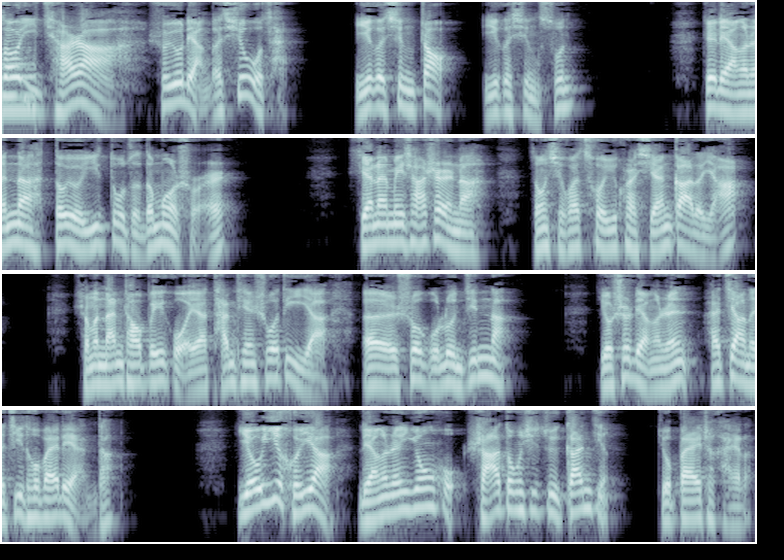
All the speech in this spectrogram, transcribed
早以前啊，说有两个秀才，一个姓赵，一个姓孙。这两个人呢，都有一肚子的墨水闲来没啥事呢，总喜欢凑一块闲尬的牙，什么南朝北国呀，谈天说地呀，呃，说古论今呐。有时两个人还犟得鸡头白脸的。有一回呀，两个人拥护啥东西最干净，就掰扯开了。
